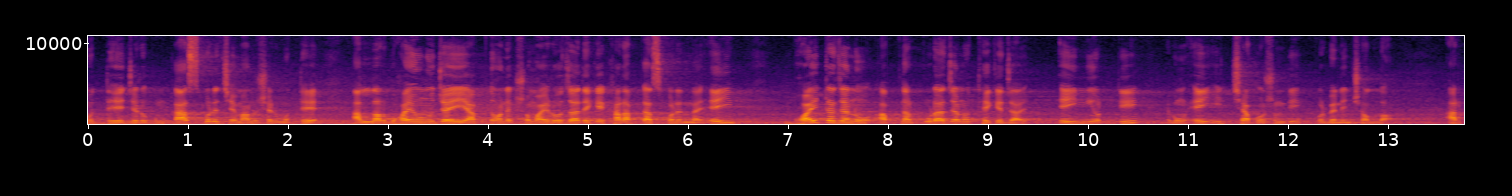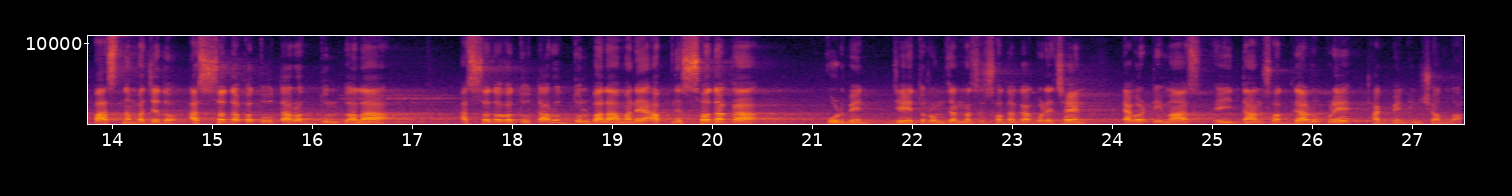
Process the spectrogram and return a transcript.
মধ্যে যেরকম কাজ করেছে মানুষের মধ্যে, আল্লাহর ভয় অনুযায়ী আপনি অনেক সময় রোজা রেখে খারাপ কাজ করেন না এই ভয়টা যেন আপনার পুরা যেন থেকে যায়, এই নিয়তটি এবং এই ইচ্ছা পোষণটি করবেন ইনশাল্লাহ আর পাঁচ নাম্বার যে দ আশ্বদাকত তারদ্দুল বালা। আশ্বদাকত তারুদ্দুল বালা মানে আপনি সদাকা করবেন। যেহেতু রমজান মাসে সদাকা করেছেন, এগারোটি মাস এই দান সদ্গার উপরে থাকবেন ইনশাল্লাহ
